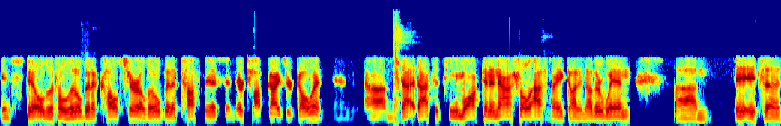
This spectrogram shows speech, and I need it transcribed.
instilled with a little bit of culture, a little bit of toughness, and their top guys are going. And um, that that's a team walked into Nashville last night, got another win. Um, it, it's a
